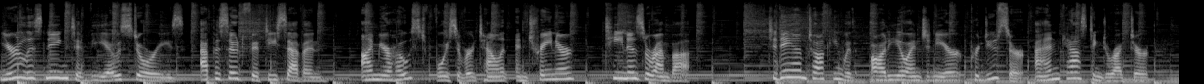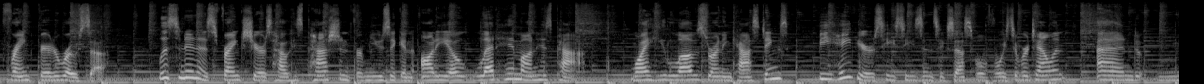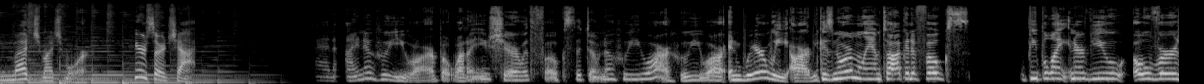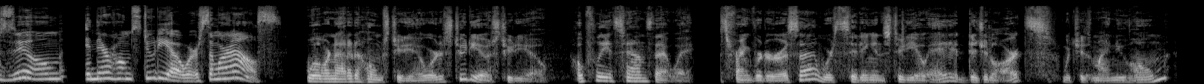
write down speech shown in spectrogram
You're listening to VO Stories, episode 57. I'm your host, voiceover talent and trainer, Tina Zaremba. Today I'm talking with audio engineer, producer, and casting director, Frank Verderosa. Listen in as Frank shares how his passion for music and audio led him on his path, why he loves running castings, behaviors he sees in successful voiceover talent, and much, much more. Here's our chat. I know who you are, but why don't you share with folks that don't know who you are, who you are, and where we are? Because normally I'm talking to folks, people I interview over Zoom in their home studio or somewhere else. Well, we're not at a home studio, we're at a studio studio. Hopefully it sounds that way. It's Frank Verderosa. We're sitting in Studio A at Digital Arts, which is my new home.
